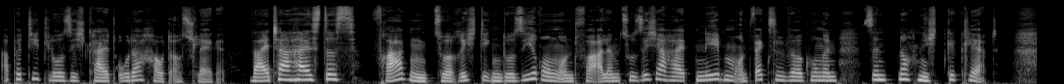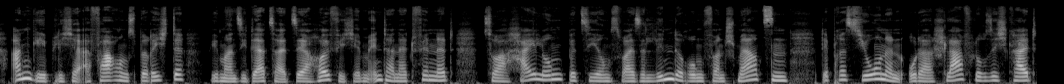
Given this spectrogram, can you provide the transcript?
Appetitlosigkeit oder Hautausschläge. Weiter heißt es, Fragen zur richtigen Dosierung und vor allem zu Sicherheit, Neben- und Wechselwirkungen sind noch nicht geklärt. Angebliche Erfahrungsberichte, wie man sie derzeit sehr häufig im Internet findet, zur Heilung bzw. Linderung von Schmerzen, Depressionen oder Schlaflosigkeit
